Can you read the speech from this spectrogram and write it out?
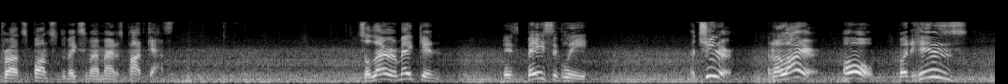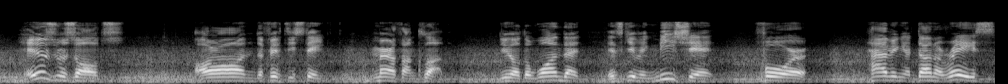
proud sponsor of the Mixing My Madness podcast. So Larry Macon is basically a cheater and a liar. Oh, But his his results are on the 50 state marathon club. You know, the one that is giving me shit for having done a race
